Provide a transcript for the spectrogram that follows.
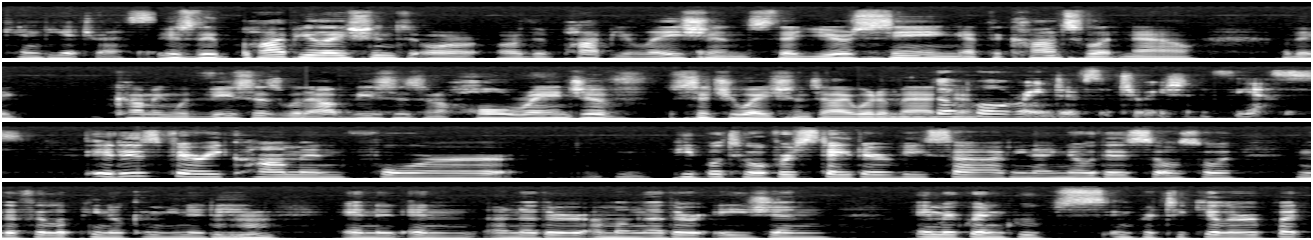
can be addressed. Is the populations or or the populations that you're seeing at the consulate now are they coming with visas without visas and a whole range of situations i would imagine? The whole range of situations yes it is very common for people to overstay their visa. I mean, I know this also in the Filipino community mm-hmm. and in another among other Asian immigrant groups in particular, but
